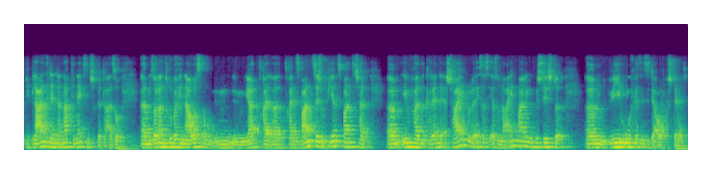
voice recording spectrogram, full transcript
Wie planen Sie denn danach die nächsten Schritte? Also ähm, soll dann darüber hinaus auch im, im Jahr 2023 äh, und 2024 halt ähm, ebenfalls ein Kalender erscheinen oder ist das eher so eine einmalige Geschichte? wie ungefähr sind Sie da aufgestellt?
